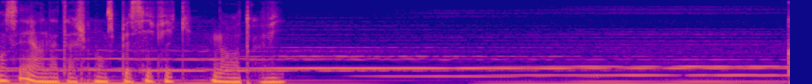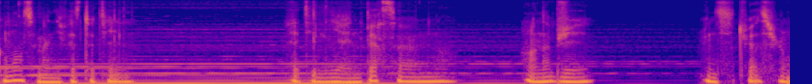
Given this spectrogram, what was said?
Pensez à un attachement spécifique dans votre vie. Comment se manifeste-t-il? Est-il lié à une personne, un objet, une situation?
